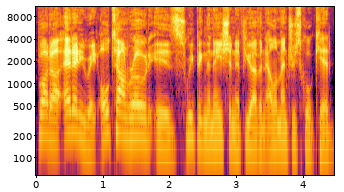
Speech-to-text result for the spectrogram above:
But uh, at any rate, Old Town Road is sweeping the nation. If you have an elementary school kid,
